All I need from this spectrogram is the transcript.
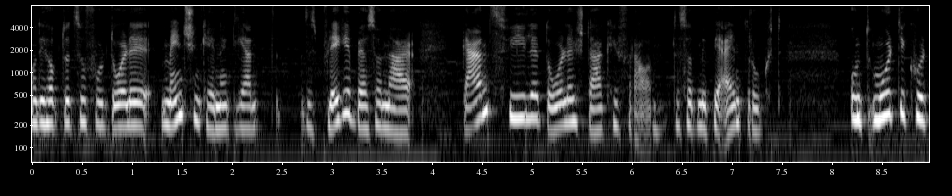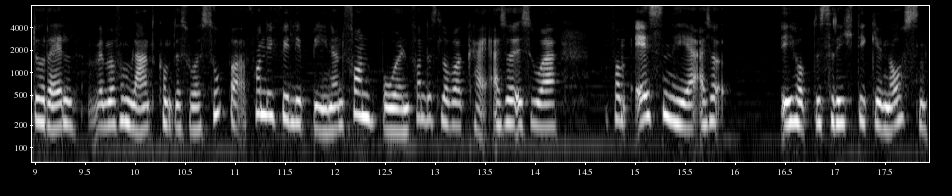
Und ich habe dort so viele tolle Menschen kennengelernt, das Pflegepersonal, ganz viele tolle, starke Frauen. Das hat mich beeindruckt und multikulturell, wenn man vom Land kommt, das war super. Von den Philippinen, von Polen, von der Slowakei. Also es war vom Essen her, also ich habe das richtig genossen.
